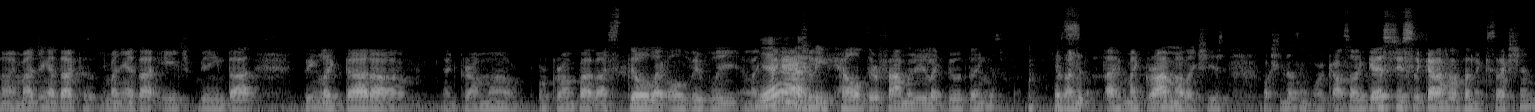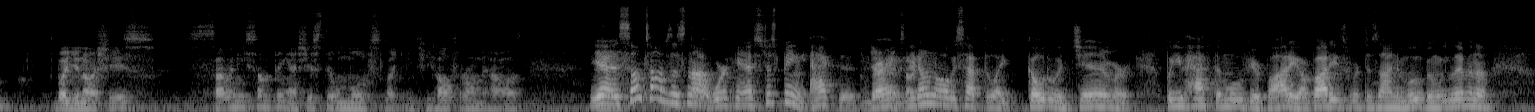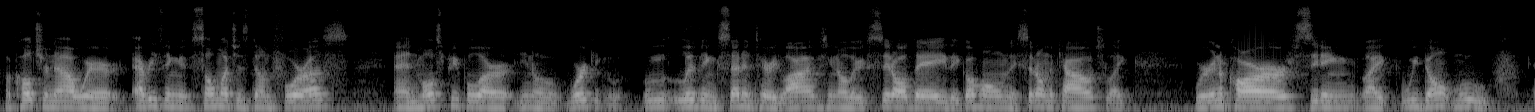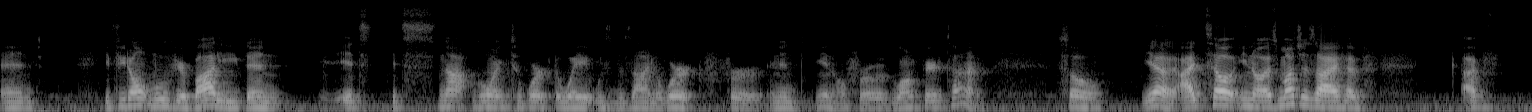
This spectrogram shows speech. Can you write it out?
That's true. And now imagine at that, cause imagine at that age being that, being like that, uh, like grandma or, or grandpa that's still like all lively and like they can actually help their family like do things. Because I'm, I, my grandma like she's well she doesn't work out so I guess she's a kind of an exception, but you know she's seventy something and she still moves like and she helps around the house. Yeah, and sometimes it's not working. It's just being active, Yeah, right? exactly. You don't always have to like go to a gym or, but you have to move your body. Our bodies were designed to move, and we live in a, a culture now where everything, so much is done for us, and most people are, you know, working, living sedentary lives. You know, they sit all day, they go home, they sit on the couch, like we're in a car sitting, like we don't move, and if you don't move your body, then it's it's not going to work the way it was designed to work for an you know for a long period of time. So yeah, I tell you know as much as I have, I've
